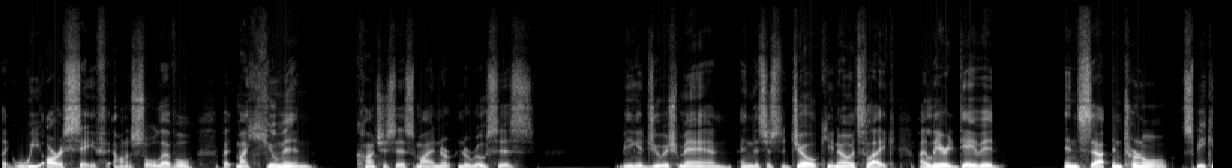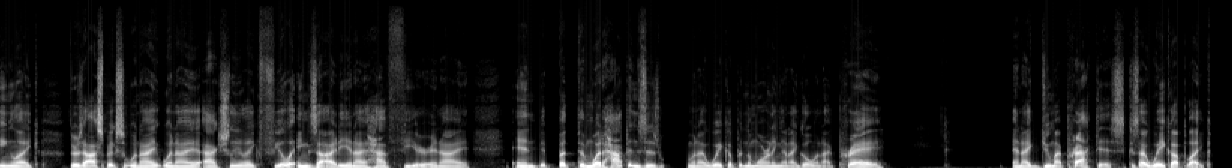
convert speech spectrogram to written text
like we are safe on a soul level, but my human consciousness, my neur- neurosis, being a Jewish man, and it's just a joke, you know, it's like my Larry David internal speaking. Like there's aspects when I when I actually like feel anxiety and I have fear and I and but then what happens is when I wake up in the morning and I go and I pray and I do my practice because I wake up like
